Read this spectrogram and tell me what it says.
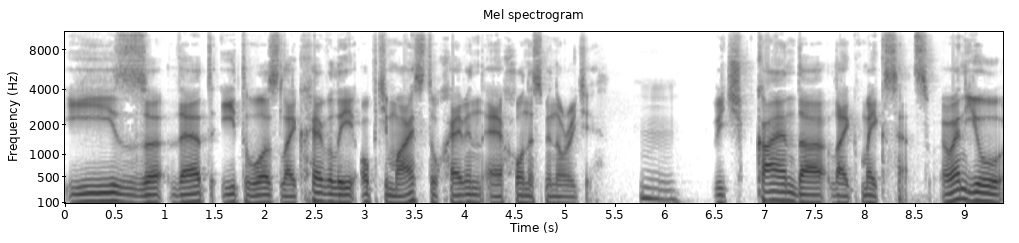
is that it was like heavily optimized to having a honest minority, which kinda like makes sense. When you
